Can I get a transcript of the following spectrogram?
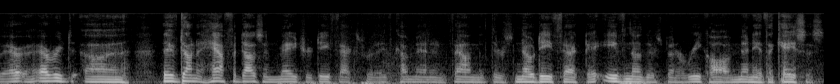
every, uh, they've done a half a dozen major defects where they've come in and found that there's no defect, even though there's been a recall in many of the cases.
